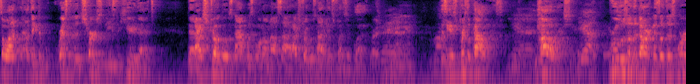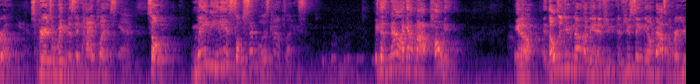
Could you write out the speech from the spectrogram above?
So I, I think the rest of the church needs to hear that. That our struggle is not what's going on outside. Our struggle is not against flesh and blood. Right. It's against principalities, powers, Yeah. rulers of the darkness of this world, spiritual wickedness in high place. So maybe it is so simple it's complex. Because now I got my opponent. You know, and those of you know, I mean, if you if you see me on the basketball court, you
